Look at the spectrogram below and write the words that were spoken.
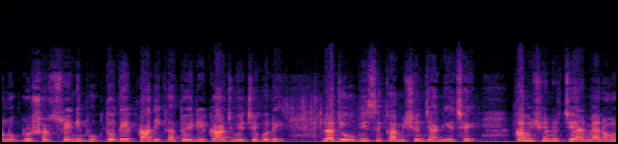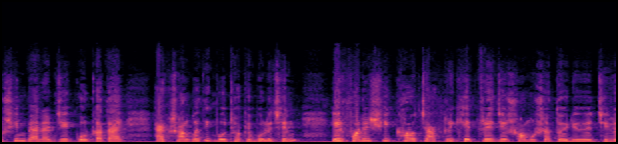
অনগ্রসর শ্রেণীভুক্তদের তালিকা তৈরির কাজ হয়েছে বলে রাজ্য ওবিসি কমিশন জানিয়েছে। কমিশনের চেয়ারম্যান অসীম ব্যানার্জি কলকাতায় এক সাংবাদিক বৈঠকে বলেছেন, এর ফলে শিক্ষা ও চাকরি ক্ষেত্রে যে সমস্যা তৈরি হয়েছিল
